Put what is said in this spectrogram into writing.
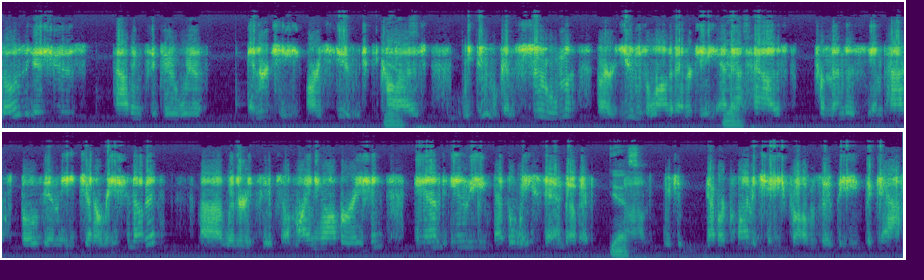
those issues having to do with energy are huge because we do consume or use a lot of energy, and Yes. that has tremendous impacts both in the generation of it, uh, whether it's, it's a mining operation, and in the at the waste end of it, Yes. um, which is we have our climate change problems, the the, the gas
